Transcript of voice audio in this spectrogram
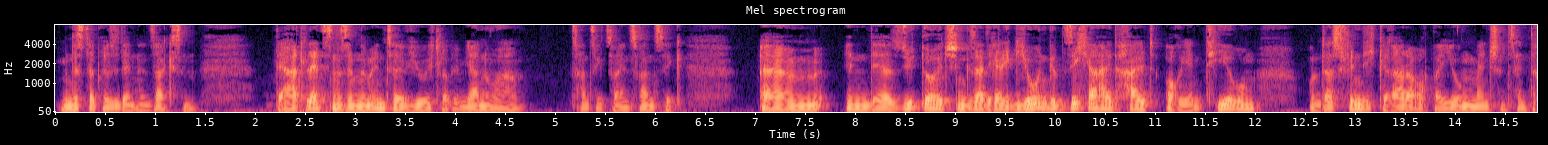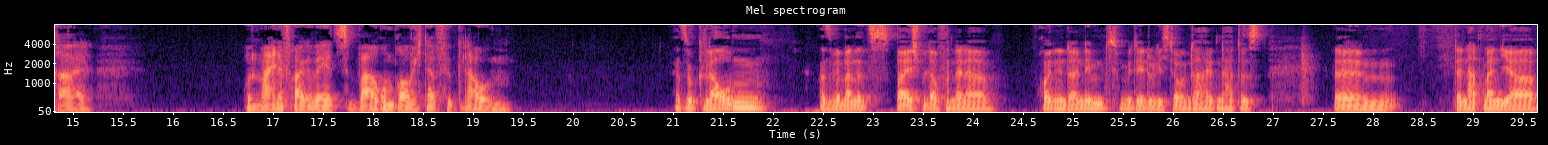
Ministerpräsidenten in Sachsen. Der hat letztens in einem Interview, ich glaube im Januar 2022, ähm, in der Süddeutschen gesagt, Religion gibt Sicherheit, Halt, Orientierung und das finde ich gerade auch bei jungen Menschen zentral. Und meine Frage wäre jetzt, warum brauche ich dafür Glauben? Also Glauben, also wenn man das Beispiel auch von deiner Freundin da nimmt, mit der du dich da unterhalten hattest, ähm, dann hat man ja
